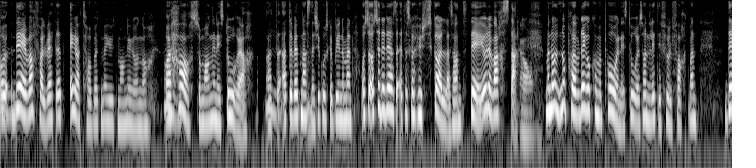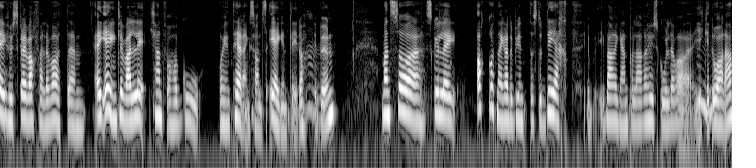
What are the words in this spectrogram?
Og det jeg i hvert fall vet, er at jeg har tabbet meg ut mange ganger. Og jeg har så mange historier at, at jeg vet nesten ikke hvor jeg skal begynne. Men også, også det det at jeg skal huske alle. sant? Det er jo det verste. Ja. Men nå, nå prøvde jeg å komme på en historie sånn litt i full fart. Men det jeg husker i hvert fall, det var at um, jeg er egentlig veldig kjent for å ha god orienteringssans, egentlig, da, i bunnen. Men så skulle jeg Akkurat når jeg hadde begynt å studert i, i Bergen på lærerhøgskolen, det var, gikk et år der,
